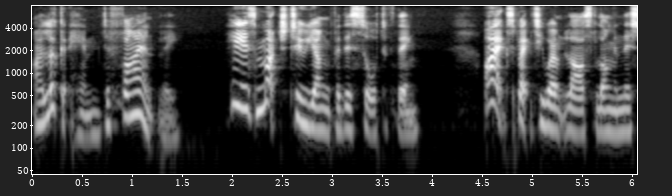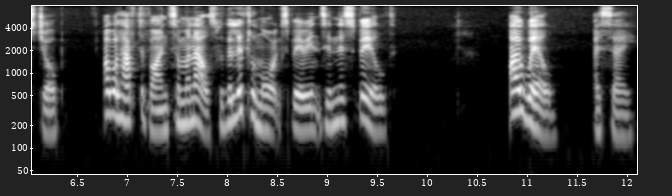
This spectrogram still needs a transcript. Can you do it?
I look at him defiantly. He is much too young for this sort of thing. I expect he won't last long in this job. I will have to find someone else with a little more experience in this field. I will, I say,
